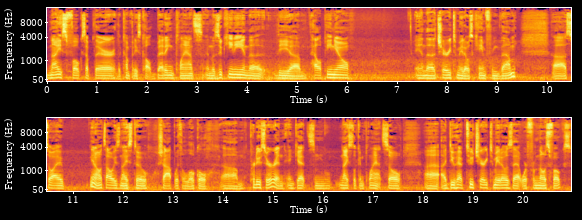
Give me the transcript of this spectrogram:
nice folks up there. The company's called Bedding Plants, and the zucchini and the the um, jalapeno and the cherry tomatoes came from them. Uh, so I, you know, it's always nice to shop with a local um, producer and, and, get some nice looking plants. So uh, I do have two cherry tomatoes that were from those folks.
